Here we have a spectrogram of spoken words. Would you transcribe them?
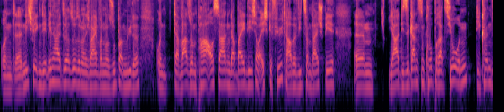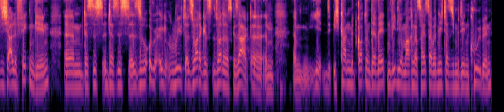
Und äh, nicht wegen dem Inhalt oder so, sondern ich war einfach nur super müde. Und da war so ein paar Aussagen dabei, die ich auch echt gefühlt habe, wie zum Beispiel, ähm, ja, diese ganzen Kooperationen, die können sich alle ficken gehen. Ähm, das ist, das ist äh, so, äh, so, hat er, so hat er das gesagt. Äh, ähm, ähm ich kann mit Gott und der Welt ein Video machen, das heißt aber nicht, dass ich mit denen cool bin.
